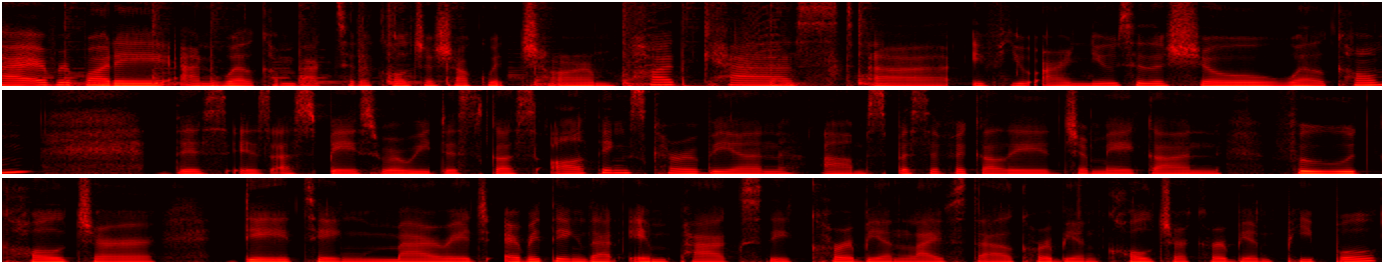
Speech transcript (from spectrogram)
Hi, everybody, and welcome back to the Culture Shock with Charm podcast. Uh, if you are new to the show, welcome. This is a space where we discuss all things Caribbean, um, specifically Jamaican food, culture, dating, marriage, everything that impacts the Caribbean lifestyle, Caribbean culture, Caribbean people.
